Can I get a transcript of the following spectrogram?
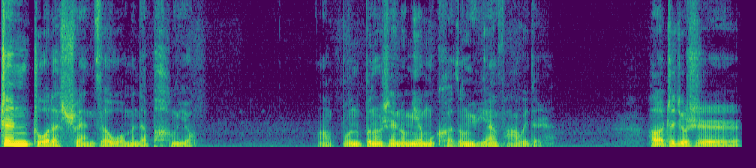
斟酌的选择我们的朋友，啊，不不能是那种面目可憎、语言乏味的人。好了，这就是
